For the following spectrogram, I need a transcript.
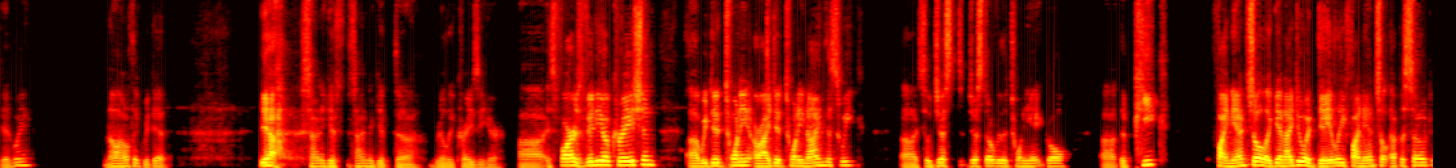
Did we? No, I don't think we did. Yeah, time to get time to get uh, really crazy here. Uh, as far as video creation, uh, we did 20, or I did 29 this week, so just just over the 28 goal. the peak financial again i do a daily financial episode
